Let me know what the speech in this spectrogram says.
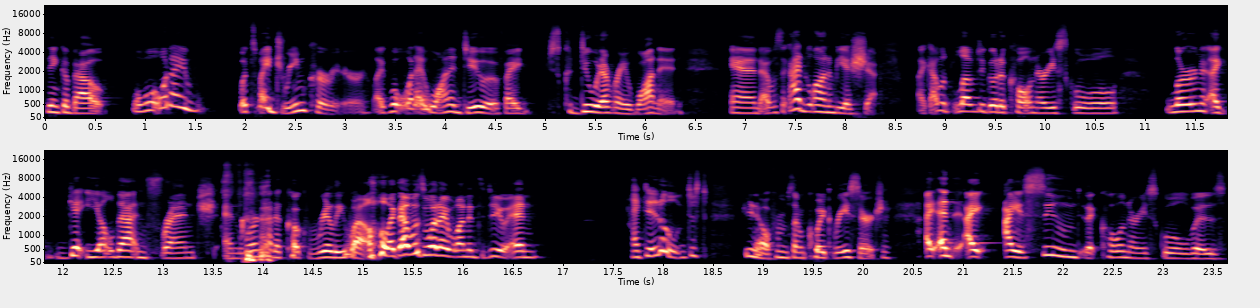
think about, well, what would I, what's my dream career? Like, what would I want to do if I just could do whatever I wanted? And I was like, I'd want to be a chef. Like, I would love to go to culinary school learn like get yelled at in french and learn how to cook really well like that was what i wanted to do and i did just you know from some quick research i and i i assumed that culinary school was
